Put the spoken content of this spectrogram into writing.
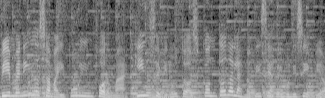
Bienvenidos a Maipú Informa, 15 minutos con todas las noticias del municipio.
